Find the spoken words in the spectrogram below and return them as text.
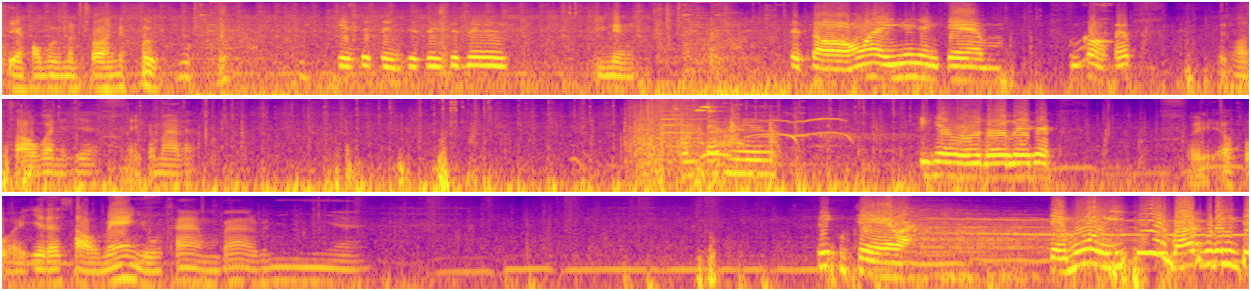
เสียงของมึงมันซ้อนกับกูเกมเสร็จหนึ่งเสร็จหนึ่งเสร็จหนึ่งอีกหนึ่ง เสร็จสองว่าไอ้เนี่ยยังแกมคุณกล่องแป๊บไปถอนเสาก่อนไอ้เหี้ยไหนก็มาแล้วคนแป๊บนึงพี่เฮียโหเดินเลยแต่เฮ้ยโอ้โหไอ้เหี้ยแล้วเสาแม่งอยู่ข้างมึงบ้าหรือเปล่าเนี่ยนี่กุญแจว่ะแจม่วงอีเหี้ยบ้านกูได้กุญแจ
